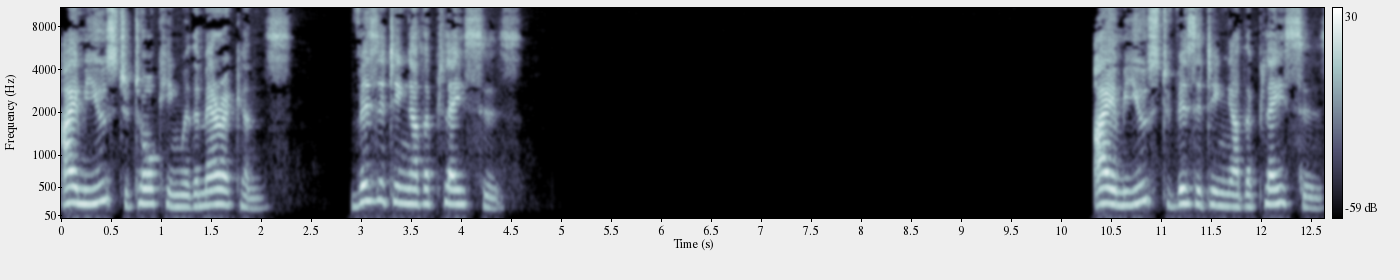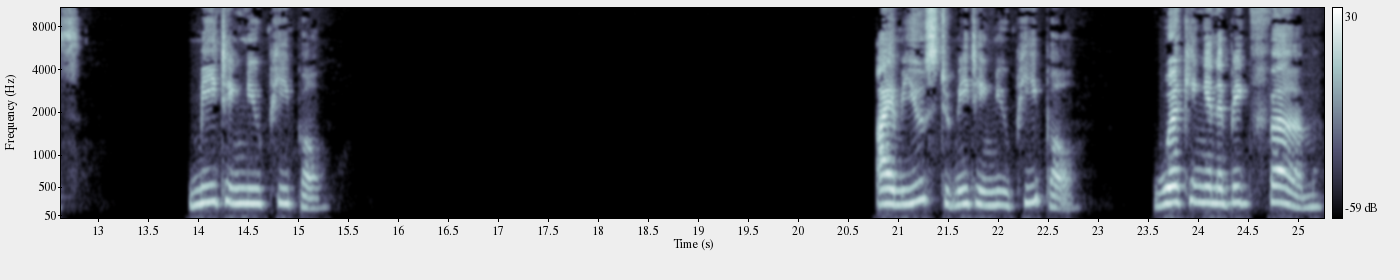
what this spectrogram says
I am used to talking with Americans, visiting other places. I am used to visiting other places, meeting new people. I am used to meeting new people, working in a big firm.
